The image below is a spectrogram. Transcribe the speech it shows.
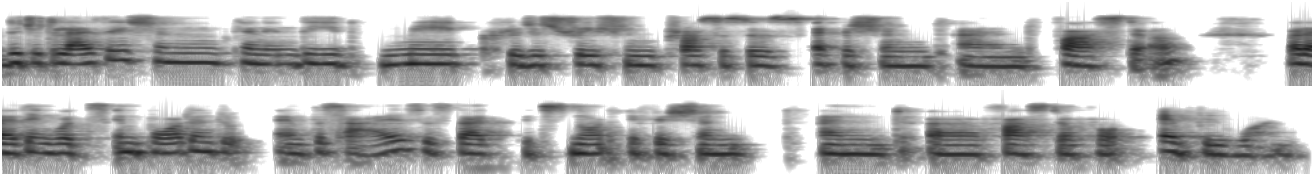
digitalization can indeed make registration processes efficient and faster. But I think what's important to emphasize is that it's not efficient and uh, faster for everyone.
